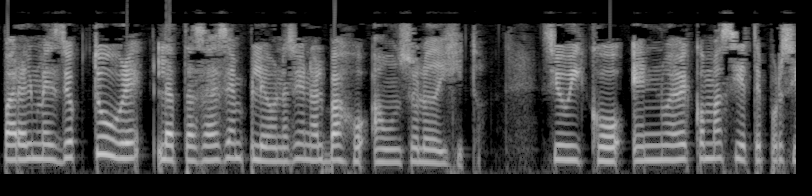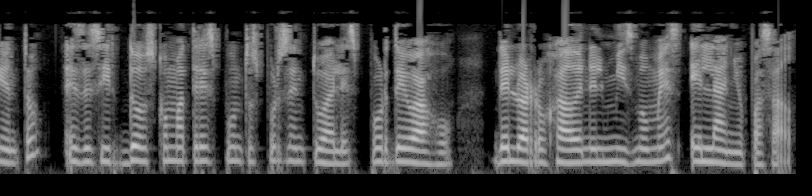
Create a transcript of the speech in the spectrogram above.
Para el mes de octubre, la tasa de desempleo nacional bajó a un solo dígito, se ubicó en 9,7%, es decir, 2,3 puntos porcentuales por debajo de lo arrojado en el mismo mes el año pasado.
